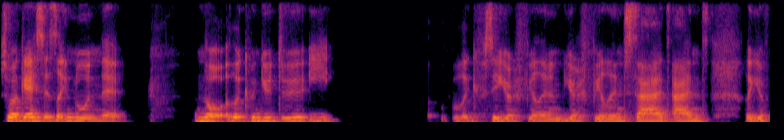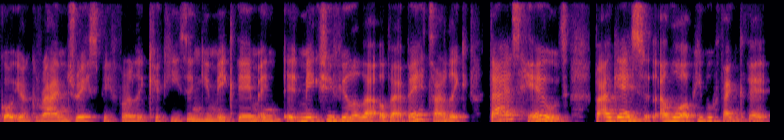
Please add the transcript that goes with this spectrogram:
so I guess it's like knowing that not like when you do eat like say you're feeling you're feeling sad and like you've got your grand recipe for like cookies and you make them and it makes you feel a little bit better like that is held but i guess a lot of people think that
